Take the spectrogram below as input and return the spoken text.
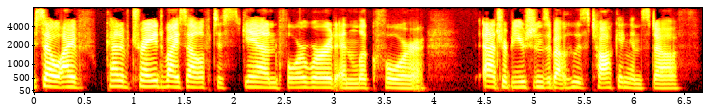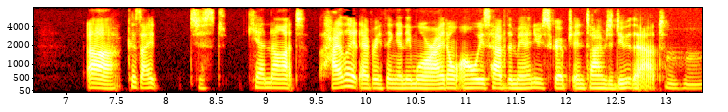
so I've kind of trained myself to scan forward and look for attributions about who's talking and stuff. Because I just cannot highlight everything anymore. I don't always have the manuscript in time to do that. Mm-hmm.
